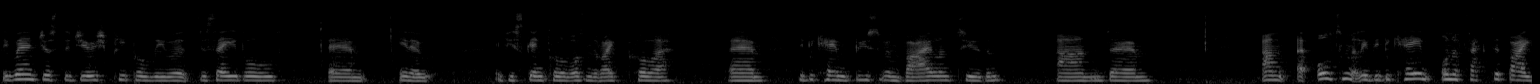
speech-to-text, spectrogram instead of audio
They weren't just the Jewish people, they were disabled, um, you know, if your skin colour wasn't the right colour. Um, they became abusive and violent to them. And um, and uh, ultimately they became unaffected by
